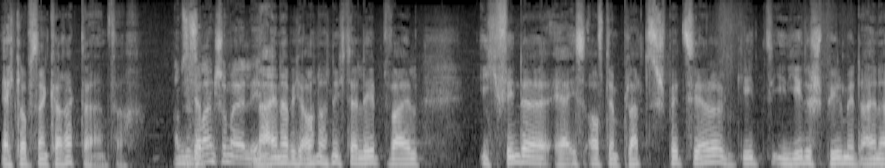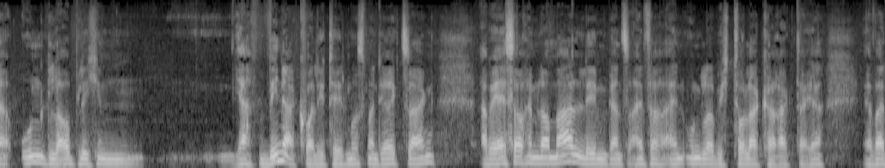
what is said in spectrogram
Ja, ich glaube, sein Charakter einfach. Haben Sie so einen schon mal erlebt? Nein, habe ich auch noch nicht erlebt, weil ich finde, er ist auf dem Platz speziell, geht in jedes Spiel mit einer unglaublichen ja, Winnerqualität, muss man direkt sagen. Aber er ist auch im normalen Leben ganz einfach ein unglaublich toller Charakter. Ja. Er war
